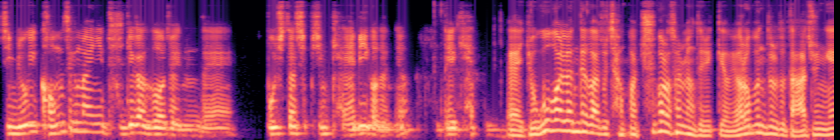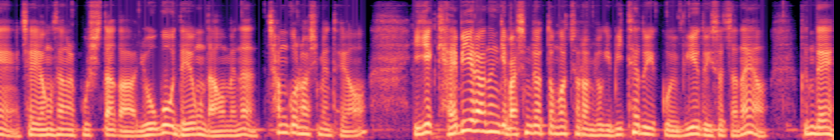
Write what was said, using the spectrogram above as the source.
지금 여기 검색 라인이 두 개가 그어져 있는데 보시다시피 지금 갭이거든요. 이 갭. 네, 요거 관련돼 가지고 잠깐 추가로 설명드릴게요. 여러분들도 나중에 제 영상을 보시다가 요거 내용 나오면은 참고를 하시면 돼요. 이게 갭이라는 게 말씀드렸던 것처럼 여기 밑에도 있고 위에도 있었잖아요. 근데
